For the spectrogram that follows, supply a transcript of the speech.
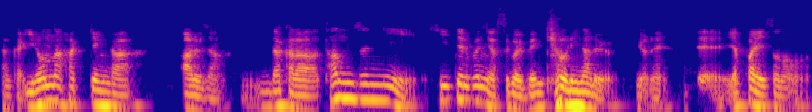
なんかいろんな発見があるじゃん。だから単純に聞いてる分にはすごい勉強になるよね。で、やっぱりその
